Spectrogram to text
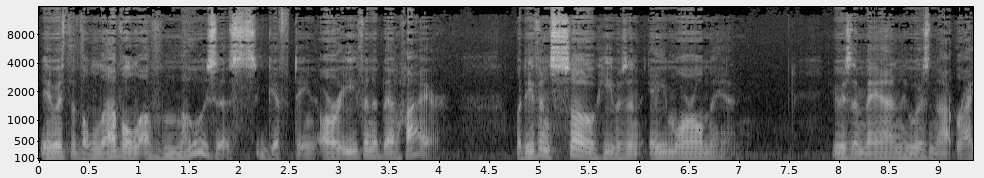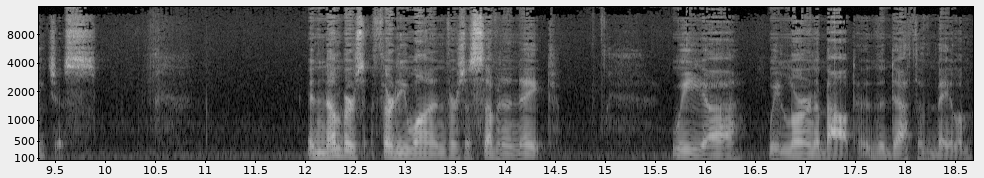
it was at the level of Moses' gifting or even a bit higher. But even so, he was an amoral man. He was a man who was not righteous. In Numbers 31, verses 7 and 8, we, uh, we learn about the death of Balaam.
